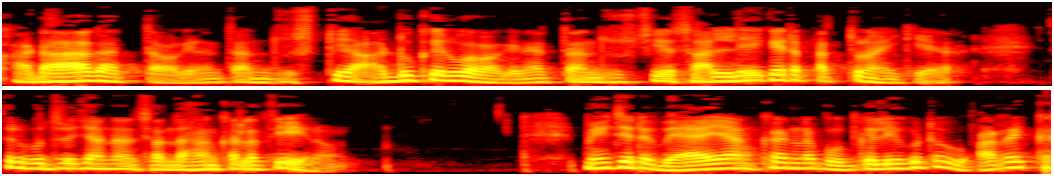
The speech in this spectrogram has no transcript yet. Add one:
කඩාගත්තා වගේ නැත්නම් දෘෂ්ටිය අඩු කෙරුවා වගේ නැත්නම් දෘෂ්ටිය සල්ලේකයටපත් උනායි කියලා. ඒතර බුදුරජාණන් සඳහන් කරලා තියෙනවා. මේ විදිහට වෑයම් කරන පුද්ගලයෙකුට වර එක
